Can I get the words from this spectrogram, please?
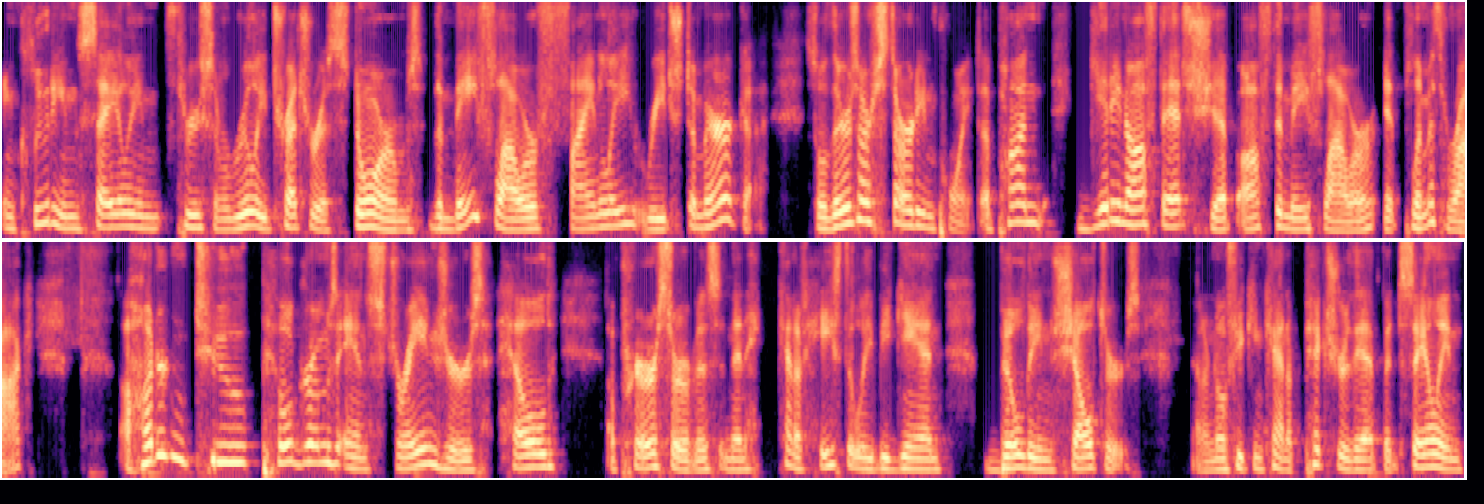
including sailing through some really treacherous storms, the Mayflower finally reached America. So there's our starting point. Upon getting off that ship, off the Mayflower at Plymouth Rock, 102 pilgrims and strangers held a prayer service and then kind of hastily began building shelters. I don't know if you can kind of picture that, but sailing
